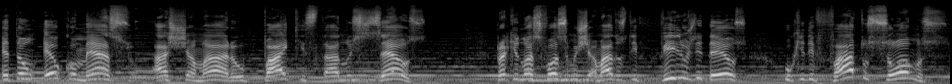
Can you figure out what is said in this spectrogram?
Então eu começo a chamar o Pai que está nos céus, para que nós fôssemos chamados de filhos de Deus, o que de fato somos.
